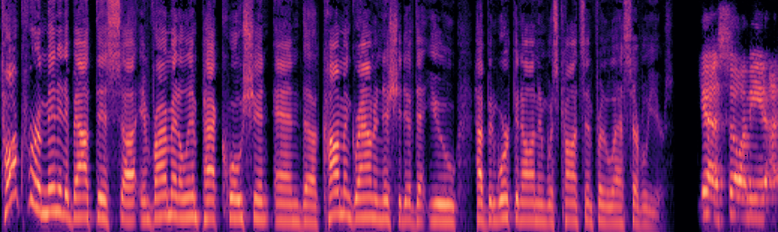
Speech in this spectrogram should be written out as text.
Talk for a minute about this uh, environmental impact quotient and the Common Ground initiative that you have been working on in Wisconsin for the last several years. Yeah, so I mean, I,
